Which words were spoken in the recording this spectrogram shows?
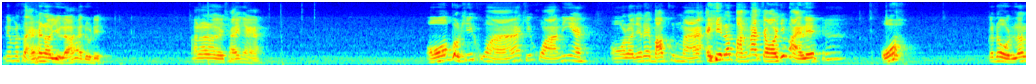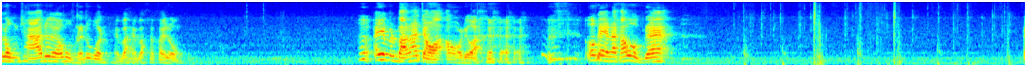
เนี่ยมันใส่ให้เราอยู่แล้วให้ดูดิเอาแล้วเราจะใช้ไงอะอ๋อกดคลิกขวาคลิกขวานี่ไงอ๋อเราจะได้บัฟขึ้นมาไอ้เหี้ยแล้วปังหน้าจอชิบหายเลย โอ้ กระโดดแล้วลงช้าด้วยครับผมนะทุกคน เห็นปะเห็นปะค่อยๆลง ไอ้ยมันบังหน้าจออะเอาออกดีกว่า โอเคนะครับผมนะไอ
